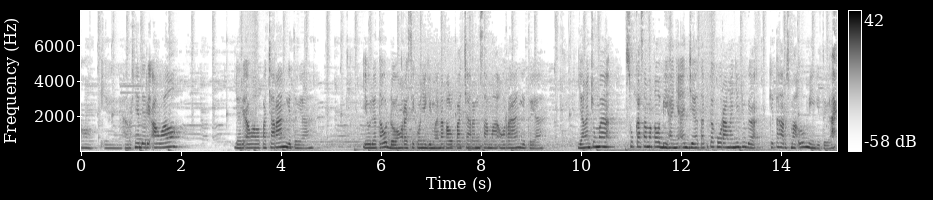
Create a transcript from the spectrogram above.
Oke, harusnya dari awal dari awal pacaran gitu ya. Ya udah tahu dong resikonya gimana kalau pacaran sama orang gitu ya. Jangan cuma suka sama kelebihannya aja, tapi kekurangannya juga kita harus maklumi gitu ya.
